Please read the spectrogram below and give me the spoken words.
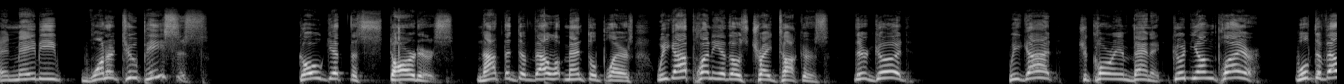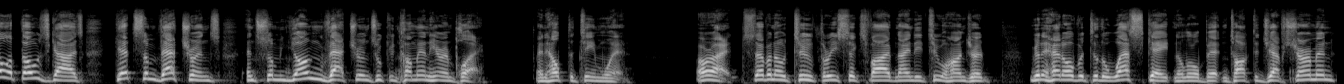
and maybe one or two pieces. Go get the starters, not the developmental players. We got plenty of those Tre Tuckers. They're good. We got Jakorian Bennett, good young player. We'll develop those guys, get some veterans and some young veterans who can come in here and play and help the team win. All right, 702 365 9200. We're going to head over to the Westgate in a little bit and talk to Jeff Sherman.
